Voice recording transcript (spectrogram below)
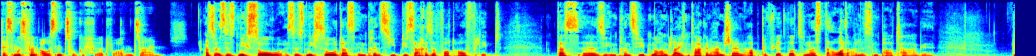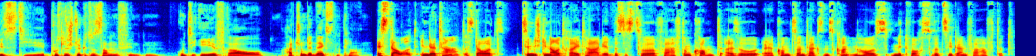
das muss von außen zugeführt worden sein. Also es ist nicht so, es ist nicht so, dass im Prinzip die Sache sofort auffliegt, dass äh, sie im Prinzip noch am gleichen Tag in Handschellen abgeführt wird, sondern es dauert alles ein paar Tage, bis die Puzzlestücke zusammenfinden. Und die Ehefrau hat schon den nächsten Plan. Es dauert in der Tat, es dauert ziemlich genau drei Tage, bis es zur Verhaftung kommt. Also er kommt sonntags ins Krankenhaus, mittwochs wird sie dann verhaftet.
